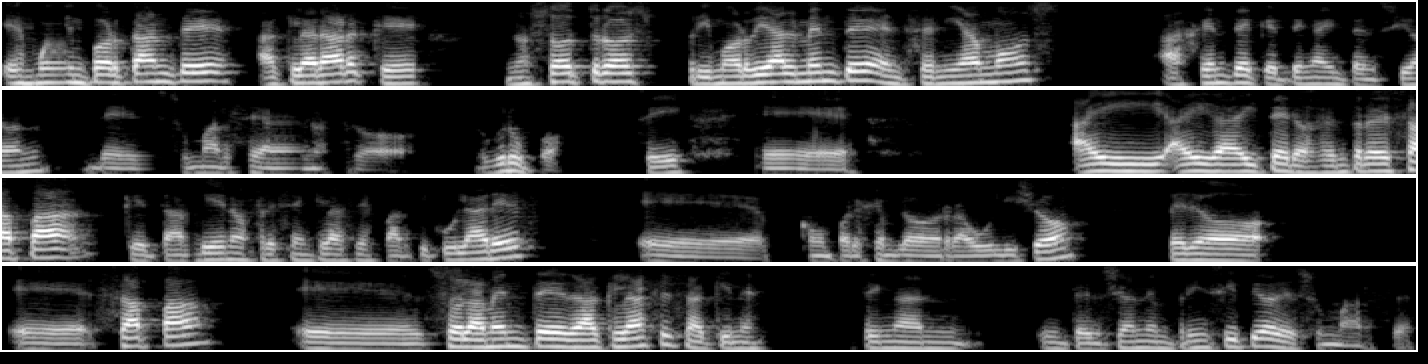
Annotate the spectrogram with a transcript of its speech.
es, muy importante aclarar que nosotros primordialmente enseñamos a gente que tenga intención de sumarse a nuestro grupo. ¿sí? Eh, hay, hay, gaiteros dentro de Zapa que también ofrecen clases particulares, eh, como por ejemplo Raúl y yo, pero Zapa solamente da clases a quienes tengan intención en principio de sumarse.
